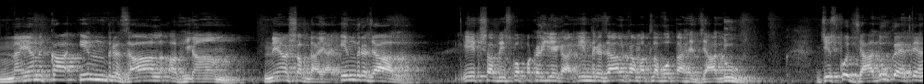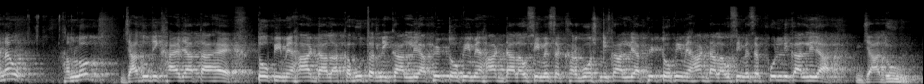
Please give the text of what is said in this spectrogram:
नयन का इंद्रजाल अभिराम। नया शब्द आया, इंद्रजाल। एक शब्द इसको पकड़िएगा। इंद्रजाल का मतलब होता है जादू। जिसको जादू कहते हैं ना हम लोग जादू दिखाया जाता है। टोपी में हाथ डाला, कबूतर निकाल लिया, फिर टोपी में हाथ डाला, उसी में से खरगोश निकाल लिया, फिर टोपी में हाथ डाला, उसी में से फूल निकाल लिया। जादू।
